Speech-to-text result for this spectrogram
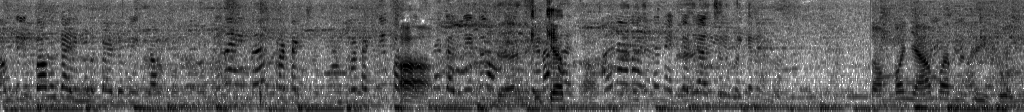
നമുക്ക് ലിപ്പാമും കാര്യങ്ങളൊക്കെ ആയിട്ട് ഉപയോഗിക്കാം. ഇതതിന്റെ പ്രൊട്ടക്റ്റീവ് പർപ്പസിനെ കരുതിയിട്ട് നമ്മൾ. അതിനാണ് അതിന്റെ നെറ്റ് അറ്റാച്ച് ചെയ്തിരിക്കുന്നത്. സംഭവം ഞാൻ പറഞ്ഞിട്ട് ഒന്നും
